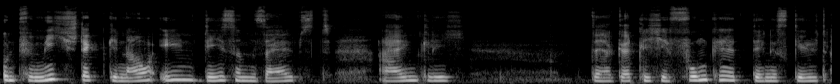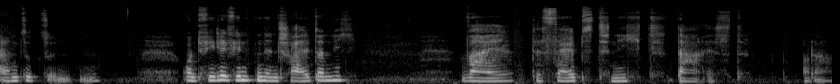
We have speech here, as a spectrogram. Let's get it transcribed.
Und für mich steckt genau in diesem Selbst eigentlich der göttliche Funke, den es gilt anzuzünden. Und viele finden den Schalter nicht weil das Selbst nicht da ist oder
